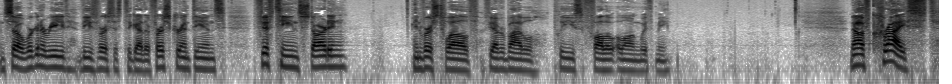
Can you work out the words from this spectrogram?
And so we're going to read these verses together. 1 Corinthians 15, starting in verse 12. If you have your Bible, please follow along with me. Now, if Christ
